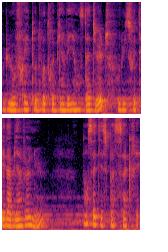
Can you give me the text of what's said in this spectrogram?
Vous lui offrez toute votre bienveillance d'adulte, vous lui souhaitez la bienvenue dans cet espace sacré.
